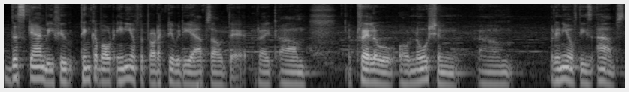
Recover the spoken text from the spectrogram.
this can be if you think about any of the productivity apps out there right um, trello or notion um, any of these apps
